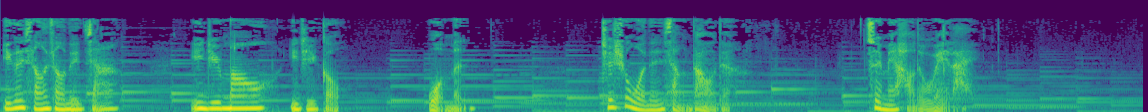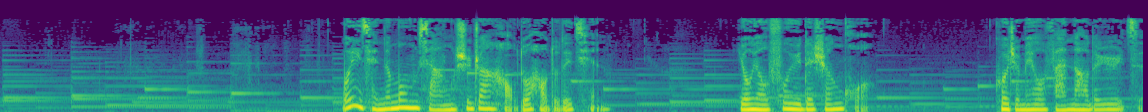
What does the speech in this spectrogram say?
一个小小的家，一只猫，一只狗，我们，这是我能想到的最美好的未来。我以前的梦想是赚好多好多的钱，拥有富裕的生活，过着没有烦恼的日子，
